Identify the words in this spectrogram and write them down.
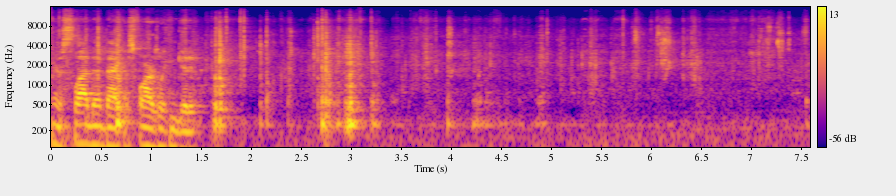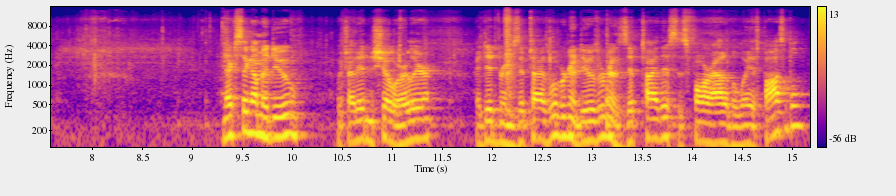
gonna slide that back as far as we can get it. Next thing I'm gonna do, which I didn't show earlier, I did bring zip ties. What we're gonna do is we're gonna zip tie this as far out of the way as possible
